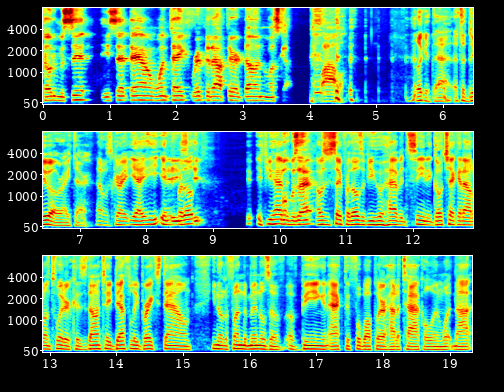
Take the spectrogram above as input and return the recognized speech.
told him to sit. He sat down, one take, ripped it out there, done. Let's go. Wow. Look at that. That's a duo right there. That was great. Yeah, he, and for those if you haven't what was that? I was just say for those of you who haven't seen it, go check it out on Twitter because Dontae definitely breaks down, you know, the fundamentals of of being an active football player, how to tackle and whatnot.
